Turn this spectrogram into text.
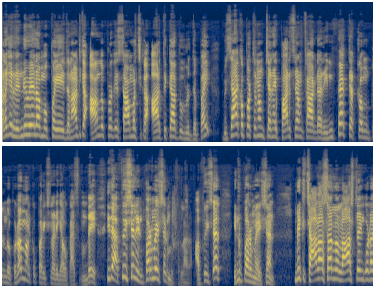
అలాగే రెండు వేల ముప్పై ఐదు నాటికి ఆంధ్రప్రదేశ్ సామాజిక ఆర్థికాభివృద్ధిపై విశాఖపట్నం చెన్నై పారిశ్రామిక ఆర్డర్ ఇంపాక్ట్ ఎట్లా ఉంటుందో కూడా మనకు పరీక్షలు అడిగే అవకాశం ఉంది. ఇది అఫీషియల్ ఇన్ఫర్మేషన్ మిత్రులారా. Official information. మీకు చాలాసార్లు లాస్ట్ టైం కూడా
